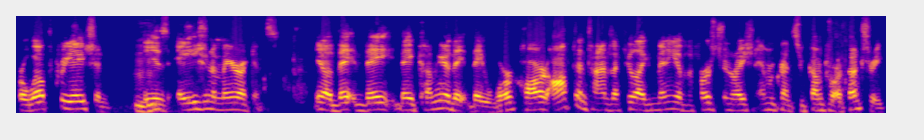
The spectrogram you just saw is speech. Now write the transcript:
for wealth creation mm-hmm. is Asian Americans. You know, they they they come here, they they work hard. Oftentimes, I feel like many of the first generation immigrants who come to our country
